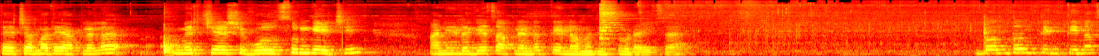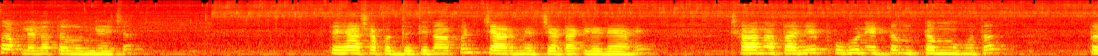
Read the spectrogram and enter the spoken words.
त्याच्यामध्ये आपल्याला मिरची अशी घोलसून घ्यायची आणि लगेच आपल्याला तेलामध्ये सोडायचं आहे. दोन दोन तीन तीनच आपल्याला तळून घ्यायचं ते ह्या अशा पद्धतीनं आपण चार मिरच्या टाकलेल्या आहेत. छान आता हे फुगून एकदम टम्म होतात. तर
